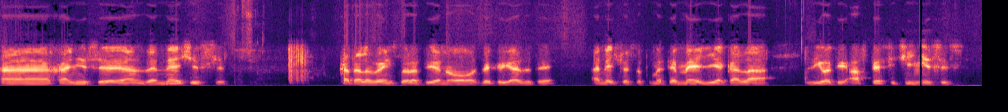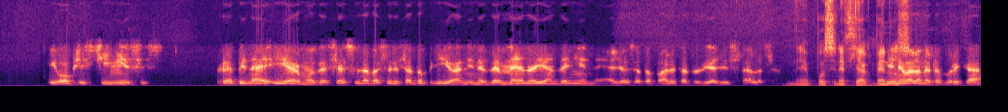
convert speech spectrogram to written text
βάσεις αν είσαι αν δεν έχεις. Καταλαβαίνεις τώρα τι εννοώ. Δεν χρειάζεται αν έχεις ας το πούμε θεμέλια καλά. Διότι αυτές οι κινήσεις οι όποιες κινήσεις πρέπει να οι αρμοδεσές σου να βάσουν σαν το πλοίο. Αν είναι δεμένο ή αν δεν είναι. Αλλιώς θα το πάρεις θα το διαλύσεις θάλασσα. Ναι πως είναι φτιαγμένος. Είναι όλα μεταφορικά.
